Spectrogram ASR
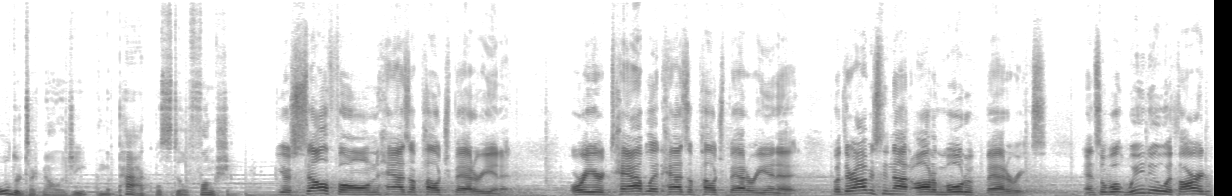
older technology, and the pack will still function. Your cell phone has a pouch battery in it, or your tablet has a pouch battery in it, but they're obviously not automotive batteries. And so what we do with our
